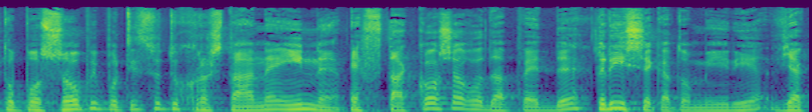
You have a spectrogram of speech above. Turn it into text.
το ποσό που υποτίθεται του χρωστάνε είναι 785 3 εκατομμύρια 249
